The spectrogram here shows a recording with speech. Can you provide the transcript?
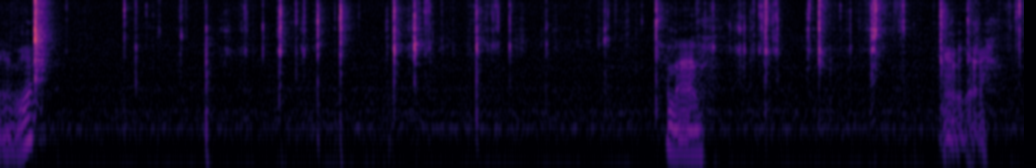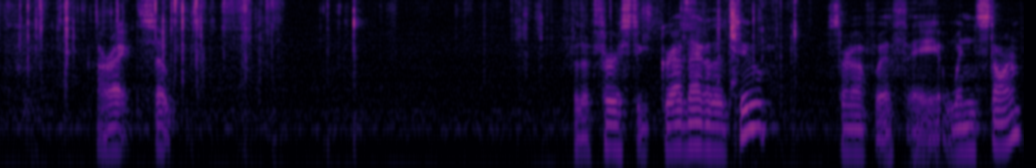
There we go. Come on. There we go. Alright, so for the first grab bag of the two, start off with a windstorm.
